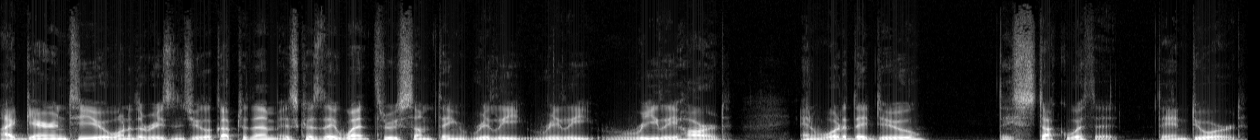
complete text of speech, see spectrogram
I guarantee you, one of the reasons you look up to them is because they went through something really, really, really hard. And what did they do? They stuck with it, they endured.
